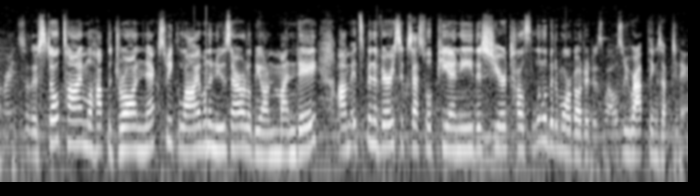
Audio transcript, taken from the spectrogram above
All right, so there's still time. We'll have the draw next week live on the News Hour. It'll be on Monday. Um, it's been a very successful PNE this year. Tell us a little bit more about it as well as we wrap things up today.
